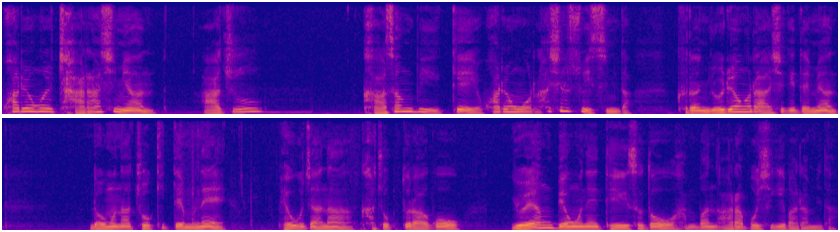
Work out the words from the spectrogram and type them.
활용을 잘 하시면 아주 가성비 있게 활용을 하실 수 있습니다. 그런 요령을 아시게 되면 너무나 좋기 때문에 배우자나 가족들하고 요양병원에 대해서도 한번 알아보시기 바랍니다.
